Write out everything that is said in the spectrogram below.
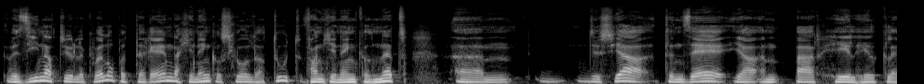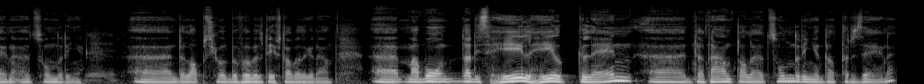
We zien natuurlijk wel op het terrein dat geen enkel school dat doet, van geen enkel net. Um, dus ja, tenzij ja, een paar heel, heel kleine uitzonderingen. Uh, de labschool bijvoorbeeld heeft dat wel gedaan. Uh, maar bon, dat is heel, heel klein, uh, dat aantal uitzonderingen dat er zijn.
